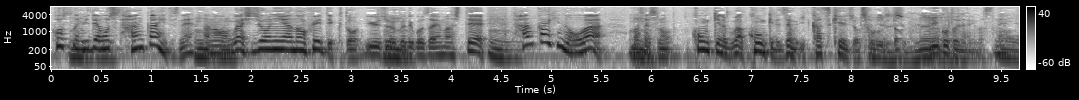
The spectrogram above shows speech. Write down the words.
コストの意味ではもうちょっと販管費ですね、あのが非常にあの増えていくという状況でございまして、販管費の方は、まさにその今期の分は今期で全部一括計上されるということになりますね。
